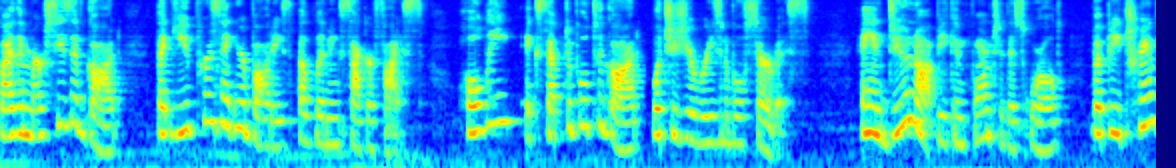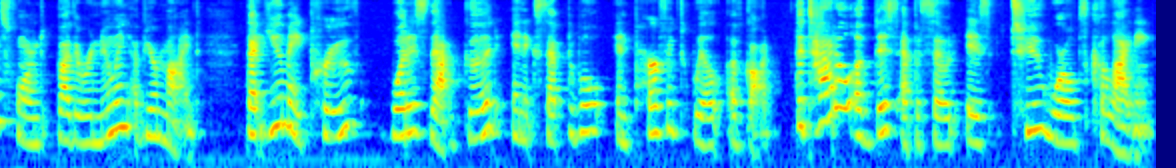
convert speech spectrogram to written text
by the mercies of God, that you present your bodies a living sacrifice, holy, acceptable to God, which is your reasonable service. And do not be conformed to this world, but be transformed by the renewing of your mind that you may prove what is that good and acceptable and perfect will of God. The title of this episode is Two Worlds Colliding.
